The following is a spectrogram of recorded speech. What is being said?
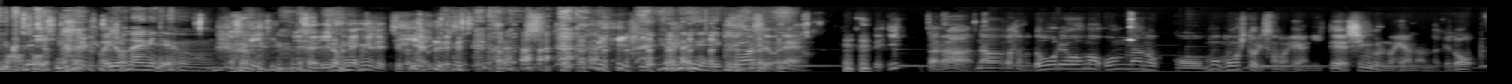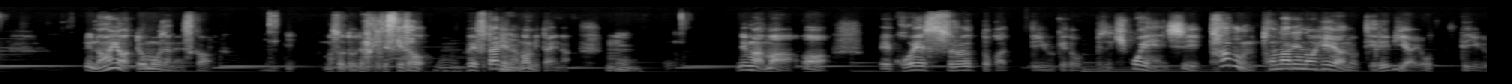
んまあそうですね。ーまあいろんな意味で、うん。いろんな意味でっていうか、まあ、いくでしょ。いろんな意味で行く。行きますよね。で行っ たらなんかその同僚の女の子ももう一人その部屋にいてシングルの部屋なんだけどで何やって思うじゃないですか。いまあ、それどうでもいいですけど。うん。で2人なの？みたいな。うん。うん。でまあまああえ声するとかって言うけど別に聞こえへんし多分隣の部屋のテレビやよっていう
